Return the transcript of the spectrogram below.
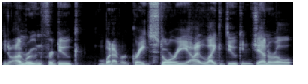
You know, I'm rooting for Duke. Whatever, great story. I like Duke in general.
